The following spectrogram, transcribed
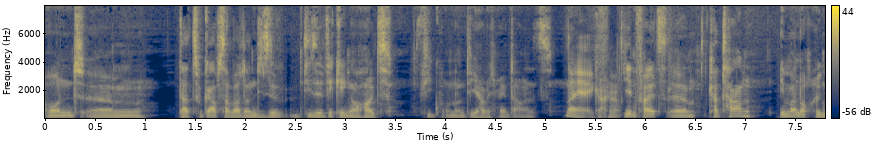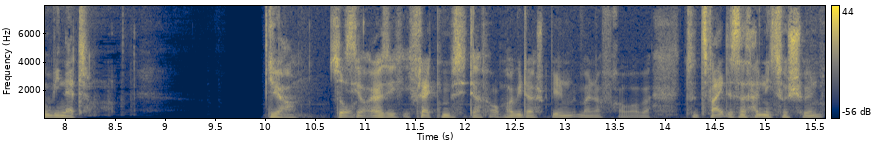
Und ähm, dazu gab es aber dann diese, diese Wikinger Holzfiguren und die habe ich mir damals. Naja, egal. Ja. Jedenfalls, äh, Katan immer noch irgendwie nett. Ja. So. Ja, also ich, vielleicht müsste ich das auch mal wieder spielen mit meiner Frau, aber zu zweit ist das halt nicht so schön.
